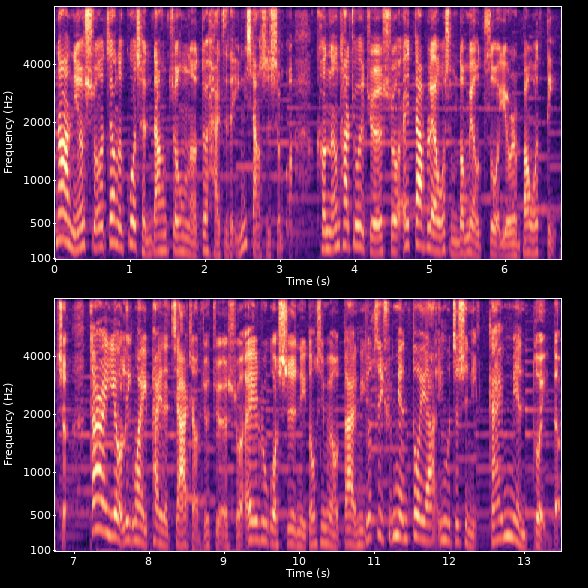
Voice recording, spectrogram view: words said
那你又说这样的过程当中呢，对孩子的影响是什么？可能他就会觉得说，哎，大不了我什么都没有做，有人帮我顶着。当然也有另外一派的家长就觉得说，哎，如果是你东西没有带，你就自己去面对呀，因为这是你该面对的。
